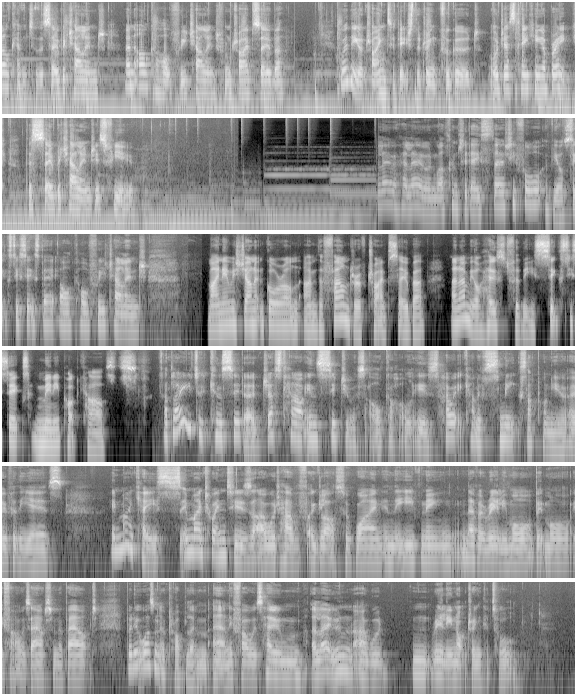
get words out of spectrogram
Welcome to the Sober Challenge, an alcohol free challenge from Tribe Sober. Whether you're trying to ditch the drink for good or just taking a break, the Sober Challenge is for you. Hello, hello, and welcome to day 34 of your 66 day alcohol free challenge. My name is Janet Gourand. I'm the founder of Tribe Sober, and I'm your host for these 66 mini podcasts. I'd like you to consider just how insidious alcohol is, how it kind of sneaks up on you over the years. In my case, in my 20s, I would have a glass of wine in the evening, never really more, a bit more if I was out and about, but it wasn't a problem. And if I was home alone, I would really not drink at all.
